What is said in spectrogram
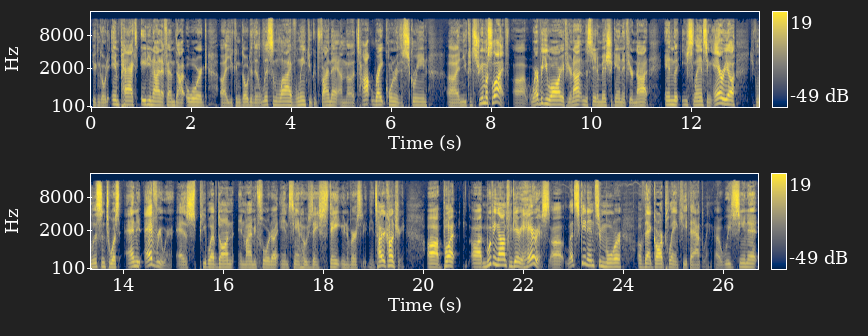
You can go to impact89fm.org. Uh, you can go to the Listen Live link. You can find that on the top right corner of the screen. Uh, and you can stream us live uh, wherever you are. If you're not in the state of Michigan, if you're not in the East Lansing area, you can listen to us any, everywhere, as people have done in Miami, Florida, and San Jose State University, the entire country. Uh, but uh, moving on from Gary Harris, uh, let's get into more of that guard play in Keith Appling. Uh, we've seen it,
